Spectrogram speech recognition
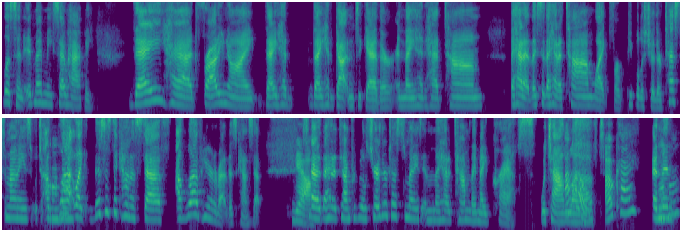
listen, it made me so happy. They had Friday night, they had they had gotten together and they had had time. They had a, they said they had a time like for people to share their testimonies, which I Mhm. love. Like this is the kind of stuff I love hearing about this kind of stuff. Yeah. So they had a time for people to share their testimonies, and then they had a time they made crafts, which I Oh, loved. Okay. And Mhm. then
